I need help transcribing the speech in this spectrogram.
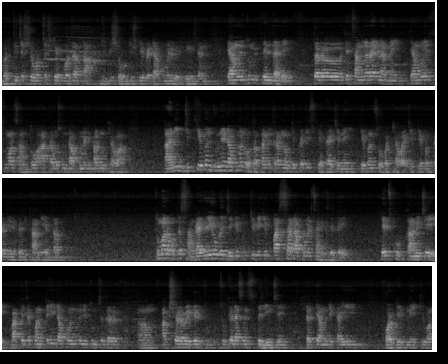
भरतीच्या शेवटच्या स्टेपवर जाता जी की शेवटची स्टेप आहे डॉक्युमेंट व्हेरिफिकेशन त्यामध्ये तुम्ही फेल झाले. तर ते चांगलं राहणार नाही त्यामुळे तुम्हाला सांगतो आतापासून डॉक्युमेंट काढून ठेवा. आणि जितके पण जुने डॉक्युमेंट होतात ना मित्रांनो ते कधीच फेकायचे नाही ते पण सोबत ठेवायचे ते पण कधी ना कधी कामी येतात. तुम्हाला फक्त सांगायचं एवढंच आहे की तुमचे मी जे पाच सहा डॉक्युमेंट सांगितलेले आहे हेच खूप कामीचे आहे. बाकीच्या कोणत्याही डॉक्युमेंटमध्ये तुमचं जर अक्षर वगैरे चुक चुकेल असेल स्पेलिंगचे तर त्यामध्ये काही फॉल्ट येत नाही किंवा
